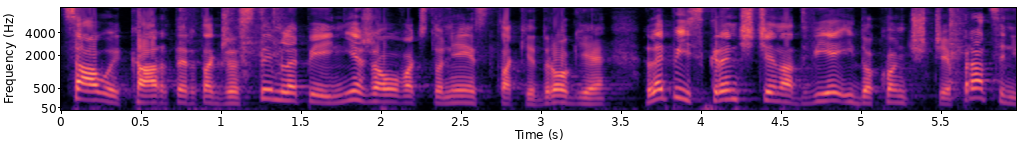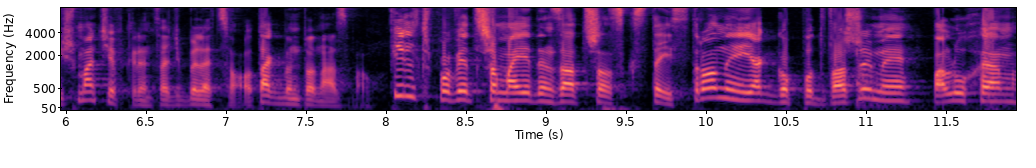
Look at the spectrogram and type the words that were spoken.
cały karter. Także z tym lepiej nie żałować, to nie jest takie drogie. Lepiej skręćcie na dwie i dokończcie pracy, niż macie wkręcać byle co. O tak bym to nazwał. Filtr powietrza ma jeden zatrzask z tej strony. Jak go podważymy paluchem,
